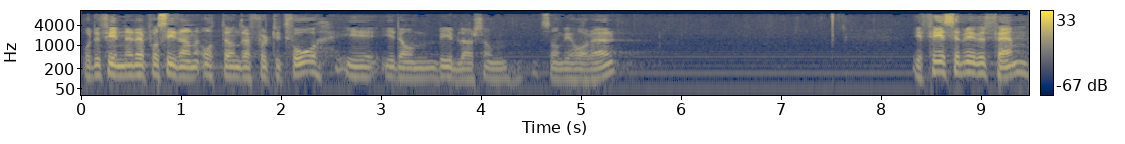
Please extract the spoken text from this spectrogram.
Och du finner det på sidan 842 i, i de biblar som, som vi har här. Efesierbrevet 5,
